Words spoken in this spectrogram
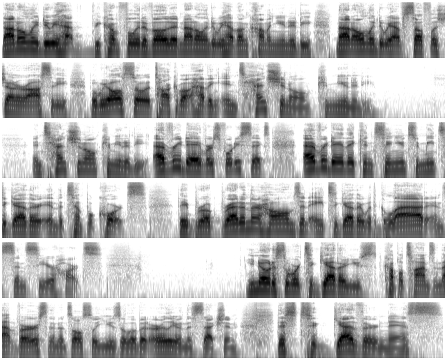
Not only do we have become fully devoted, not only do we have uncommon unity, not only do we have selfless generosity, but we also talk about having intentional community. Intentional community. Every day, verse 46, every day they continued to meet together in the temple courts. They broke bread in their homes and ate together with glad and sincere hearts. You notice the word together used a couple times in that verse, and then it's also used a little bit earlier in this section. This togetherness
